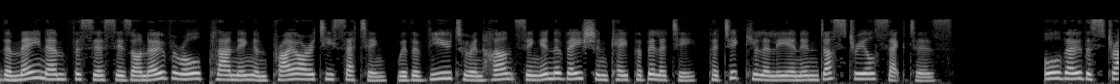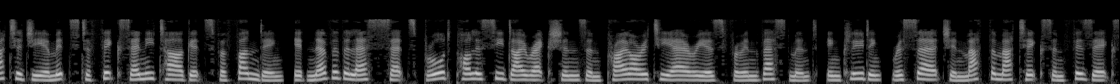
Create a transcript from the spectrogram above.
The main emphasis is on overall planning and priority setting, with a view to enhancing innovation capability, particularly in industrial sectors. Although the strategy omits to fix any targets for funding, it nevertheless sets broad policy directions and priority areas for investment, including, research in mathematics and physics,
